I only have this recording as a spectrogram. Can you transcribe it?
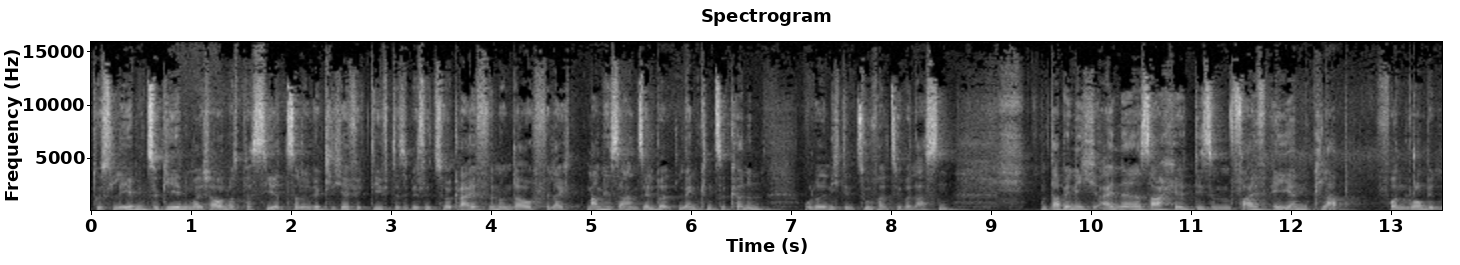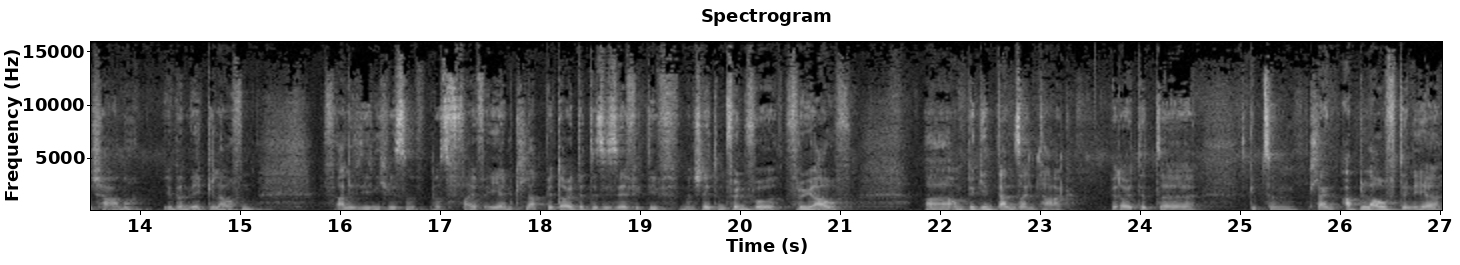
durchs Leben zu gehen und mal schauen, was passiert, sondern wirklich effektiv das ein bisschen zu ergreifen und auch vielleicht manche Sachen selber lenken zu können oder nicht dem Zufall zu überlassen. Und da bin ich einer Sache, diesem 5 AM Club von Robin Sharma über den Weg gelaufen. Für alle, die nicht wissen, was 5 AM Club bedeutet, das ist effektiv, man steht um 5 Uhr früh auf äh, und beginnt dann seinen Tag. Bedeutet, äh, es gibt so einen kleinen Ablauf, den er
